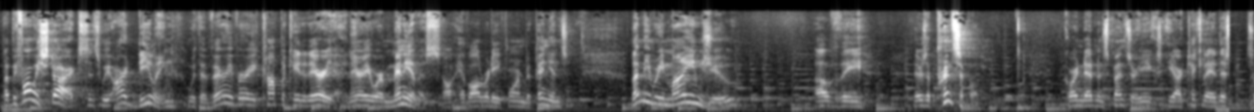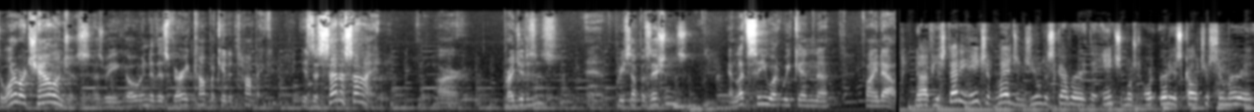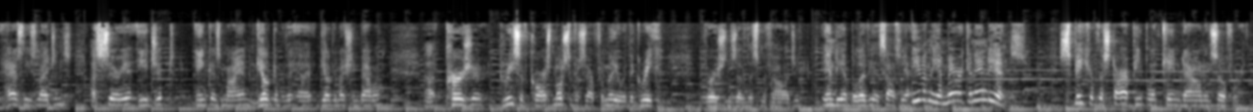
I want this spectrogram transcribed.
But before we start, since we are dealing with a very, very complicated area, an area where many of us have already formed opinions, let me remind you of the, there's a principle. According to Edmund Spencer, he, he articulated this. So, one of our challenges as we go into this very complicated topic is to set aside our prejudices and presuppositions and let's see what we can uh, find out. Now, if you study ancient legends, you'll discover the ancient, most earliest culture, Sumer has these legends, Assyria, Egypt, Incas, Mayan, Gilgam, uh, Gilgamesh in Babylon, uh, Persia, Greece, of course. Most of us are familiar with the Greek versions of this mythology. India, Bolivia, South Sudan. Even the American Indians speak of the star people that came down and so forth.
